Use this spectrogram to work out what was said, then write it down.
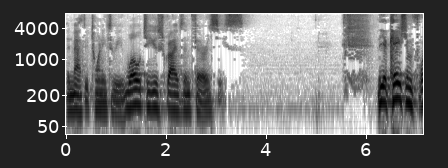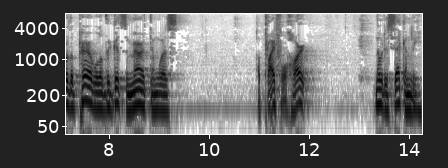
in Matthew 23. Woe to you, scribes and Pharisees. The occasion for the parable of the Good Samaritan was a prideful heart. Notice, secondly,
